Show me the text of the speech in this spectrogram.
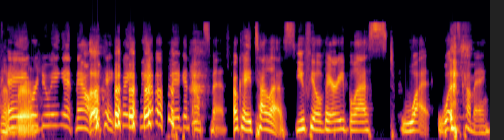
Member. Hey, we're doing it now. Okay, wait, we have a big announcement. Okay, tell us. You feel very blessed. What? What's coming?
